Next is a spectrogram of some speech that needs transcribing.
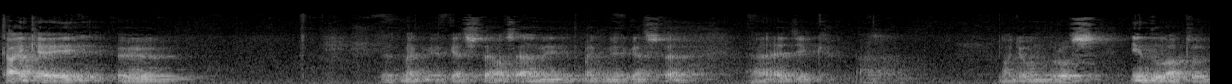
Kaikei, ő őt megmérgezte, az elméjét megmérgezte, egyik nagyon rossz indulatú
